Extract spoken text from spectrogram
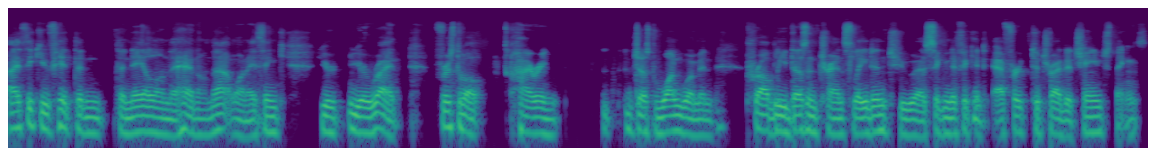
I think you've hit the the nail on the head on that one. I think you're you're right. First of all, hiring just one woman probably doesn't translate into a significant effort to try to change things.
